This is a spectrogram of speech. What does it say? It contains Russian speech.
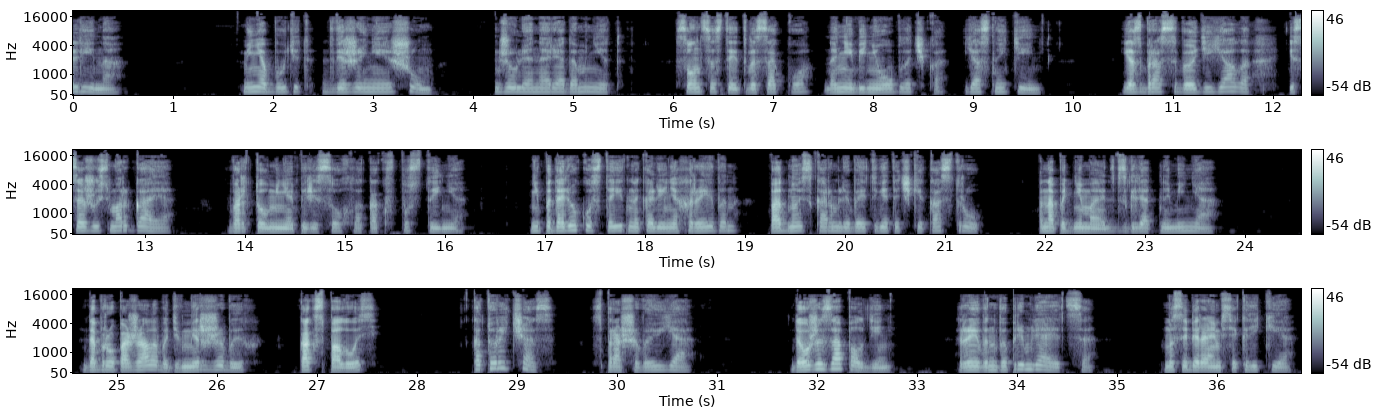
Лина. Меня будет движение и шум. Джулиана рядом нет. Солнце стоит высоко, на небе не облачко, ясный день. Я сбрасываю одеяло и сажусь, моргая. Во рту у меня пересохло, как в пустыне. Неподалеку стоит на коленях Рейвен, по одной скармливает веточки костру. Она поднимает взгляд на меня. «Добро пожаловать в мир живых. Как спалось?» «Который час?» — спрашиваю я. «Да уже за полдень». Рейвен выпрямляется. Мы собираемся к реке.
